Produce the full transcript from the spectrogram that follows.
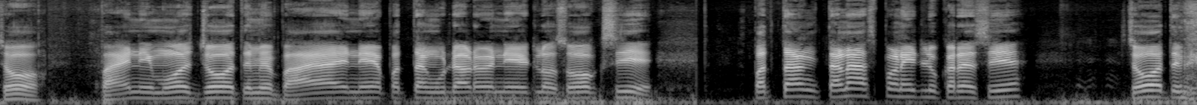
જો. ભાઈની મોજ જો તમે ભાઈને પતંગ ઉડાડવાની એટલો શોખ છે. પતંગ તણાસ પણ એટલું કરે છે. જો તમે.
